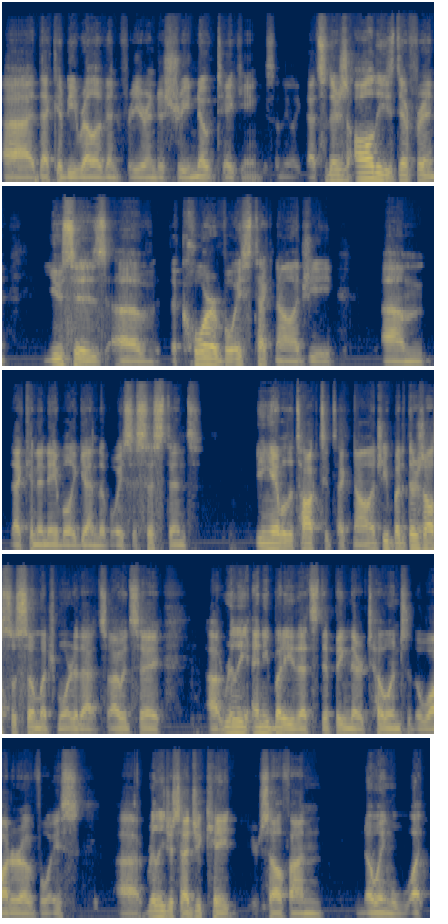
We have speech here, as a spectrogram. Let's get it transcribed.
uh, that could be relevant for your industry, note taking, something like that. So there's all these different uses of the core voice technology um, that can enable again the voice assistant being able to talk to technology but there's also so much more to that so i would say uh, really anybody that's dipping their toe into the water of voice uh, really just educate yourself on knowing what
